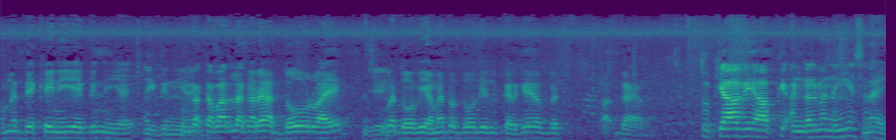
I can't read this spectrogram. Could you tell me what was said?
हमने देखे ही नहीं एक दिन नहीं आए। एक दिन नहीं उनका तबादला करा दो आए वह दो भी हमें तो दो दिन करके गया तो क्या वे आपके अंडर में नहीं है सर? नहीं।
